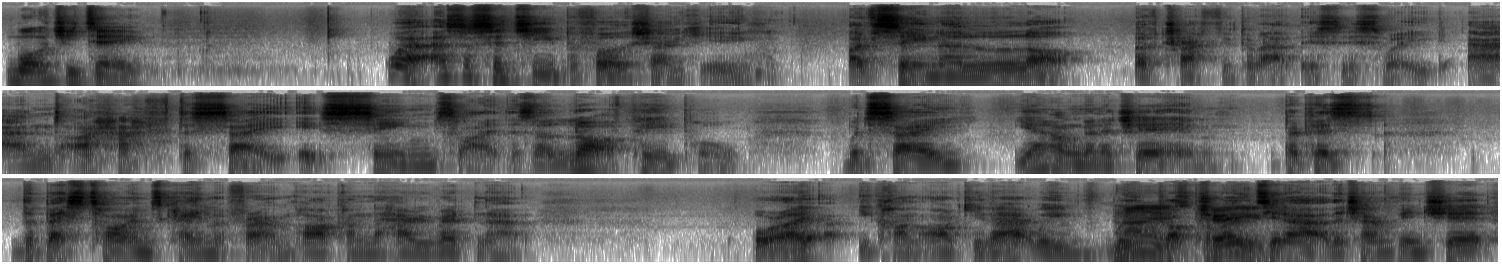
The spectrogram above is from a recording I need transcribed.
What would you do? Well, as I said to you before the show, Hugh, I've seen a lot of traffic about this this week, and I have to say, it seems like there's a lot of people would say, "Yeah, I'm going to cheer him," because the best times came at Fratton Park under Harry Redknapp. All right, you can't argue that. We we No, got it's true. promoted out of the Championship.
